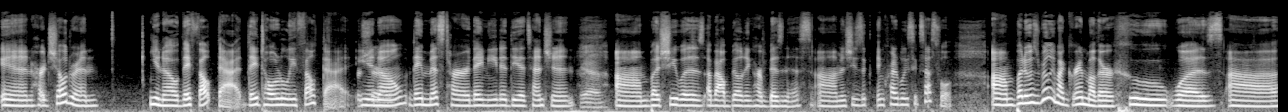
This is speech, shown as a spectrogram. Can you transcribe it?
And her children you know they felt that. They totally felt that For you sure. know? They missed her. They needed the attention. Yeah. um, but she was about building her business, um, and she's incredibly successful. Um, but it was really my grandmother who was, uh,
